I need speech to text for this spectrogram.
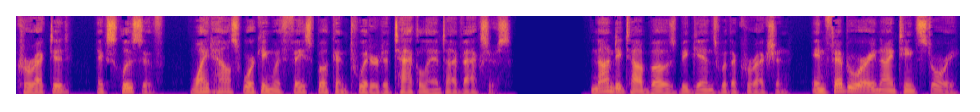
corrected, exclusive, White House working with Facebook and Twitter to tackle anti vaxxers. Nandita Bose begins with a correction. In February 19th story,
